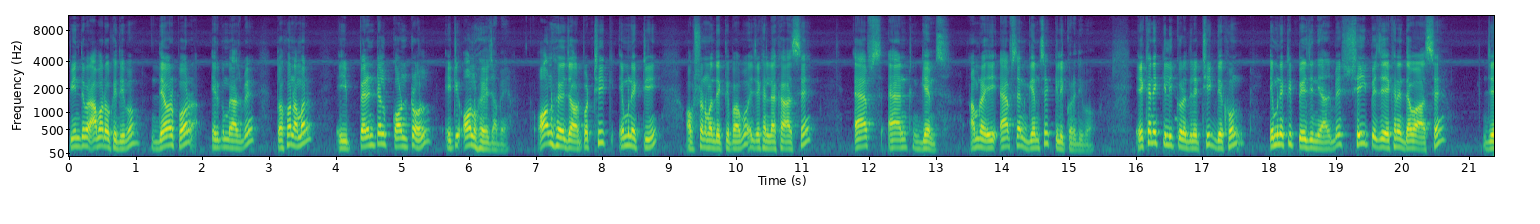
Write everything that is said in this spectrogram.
পিন দেওয়ার আবার ওকে দিব। দেওয়ার পর এরকম আসবে। তখন আমার এই প্যারেন্টাল কন্ট্রোল এটি অন হয়ে যাবে। অন হয়ে যাওয়ার পর ঠিক এমন একটি অপশন আমরা দেখতে পাবো, এই যেখানে লেখা আছে অ্যাপস অ্যান্ড গেমস আমরা এই অ্যাপস অ্যান্ড গেমসে ক্লিক করে দিব। এখানে ক্লিক করে দিলে ঠিক দেখুন এমন একটি পেজে নিয়ে আসবে, সেই পেজে এখানে দেওয়া আছে, যে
